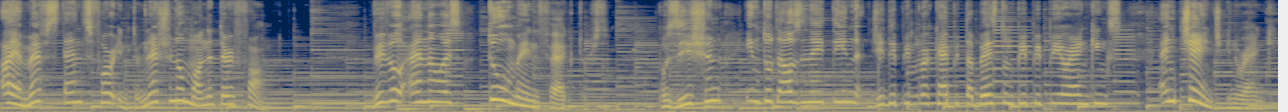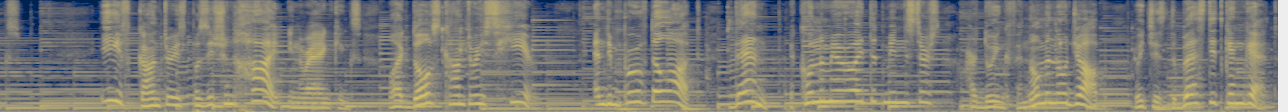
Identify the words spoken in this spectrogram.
IMF stands for International Monetary Fund. We will analyze two main factors. Position in 2018 GDP per capita based on PPP rankings and change in rankings. If country is positioned high in rankings, like those countries here, and improved a lot, then economy related ministers are doing phenomenal job, which is the best it can get.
